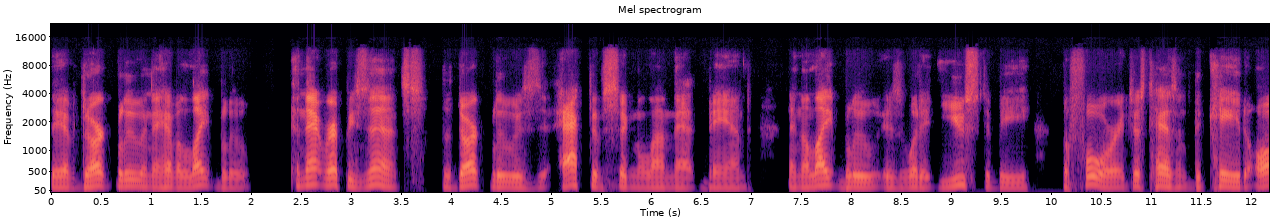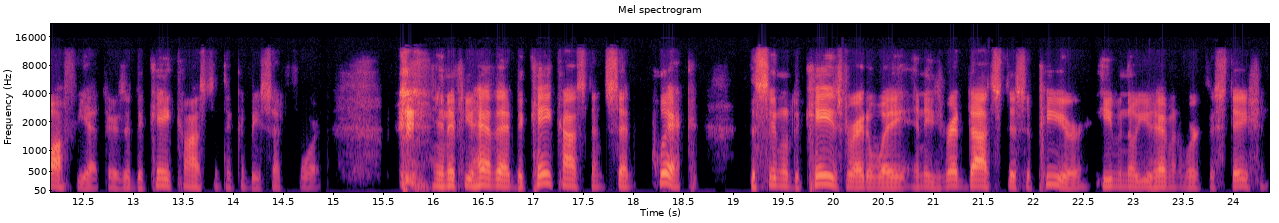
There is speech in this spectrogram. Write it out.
they have dark blue and they have a light blue. And that represents the dark blue is the active signal on that band, and the light blue is what it used to be before. It just hasn't decayed off yet. There's a decay constant that can be set for it. and if you have that decay constant set quick, the signal decays right away and these red dots disappear even though you haven't worked the station.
